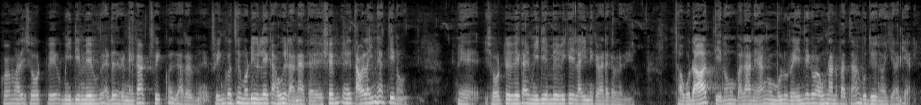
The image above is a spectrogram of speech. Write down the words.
කොහොම හරි ෂෝට් වේව් මීඩියම් වේව් වැඩ කරන එකක් ෆ්‍රීකවන්සි අර ෆ්‍රීකවන්සි මොඩියුල් එක අහුවෙලා නැහැ. FM එකේ තව ලයින් එකක් තියෙනවා. මේ ෂෝට් වේව් එකයි මීඩියම් වේව් එකේ ලයින් එක වැඩ කරලා තියෙනවා. තව ගොඩාක් තියෙනවා බලන්න යන් මුළු රේන්ජ් එකම වුණාට පස්සේ තමයි බුදු වෙනවා කියලා කියන්නේ.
